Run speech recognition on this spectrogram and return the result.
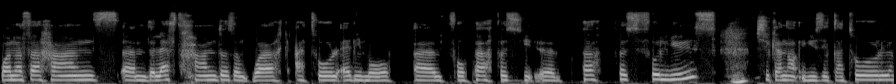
one of her hands, um, the left hand, doesn't work at all anymore um, for purpose, uh, purposeful use. She cannot use it at all.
